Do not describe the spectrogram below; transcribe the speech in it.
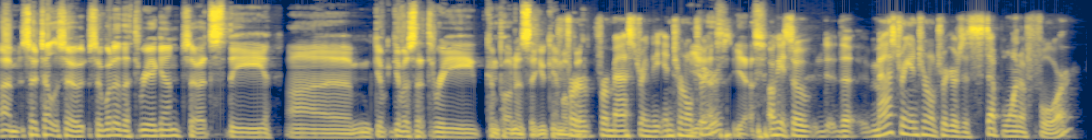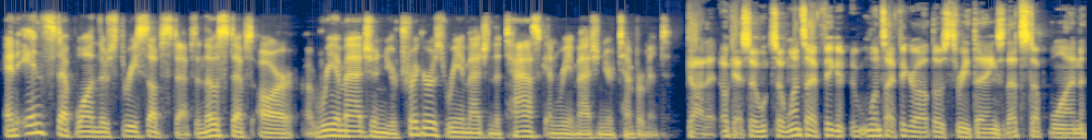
Um, so tell us. So so what are the three again? So it's the um, give give us the three components that you came for, up with for mastering the internal yes, triggers. Yes. Okay. So the mastering internal triggers is step one of four. And in step one, there's three sub steps. And those steps are reimagine your triggers, reimagine the task, and reimagine your temperament. Got it. Okay. So so once I figure once I figure out those three things, that's step one.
